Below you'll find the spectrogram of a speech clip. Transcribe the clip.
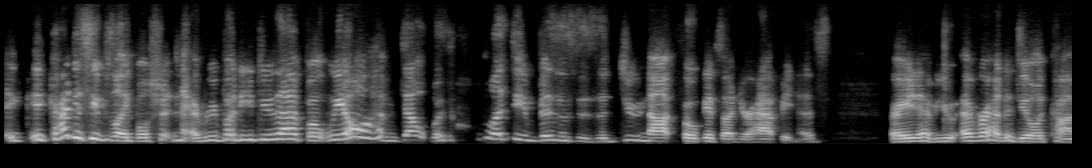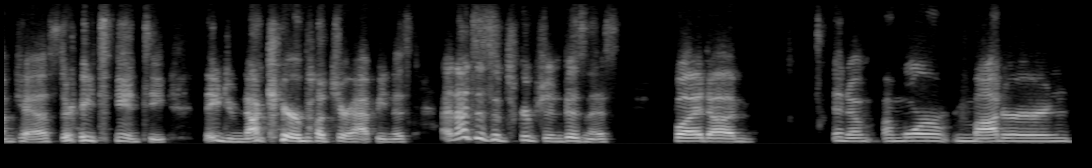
it, it kind of seems like well shouldn't everybody do that? But we all have dealt with plenty of businesses that do not focus on your happiness right? Have you ever had to deal with Comcast or AT&T? They do not care about your happiness. And that's a subscription business. But um, in a, a more modern,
